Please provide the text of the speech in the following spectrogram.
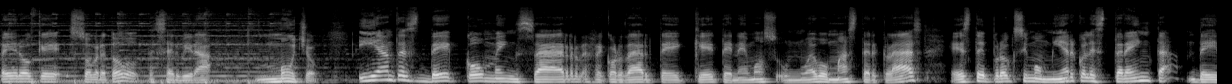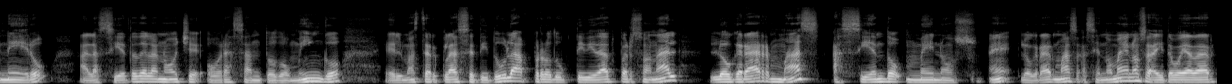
pero que sobre todo te servirá mucho. Y antes de comenzar, recordarte que tenemos un nuevo masterclass este próximo miércoles 30 de enero a las 7 de la noche, hora Santo Domingo. El masterclass se titula Productividad Personal lograr más haciendo menos. ¿eh? Lograr más haciendo menos. Ahí te voy a dar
